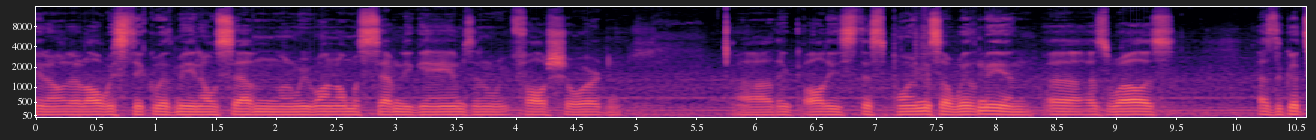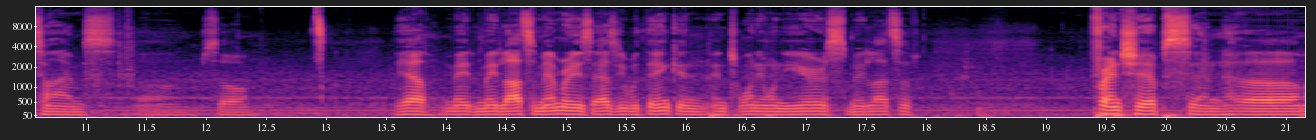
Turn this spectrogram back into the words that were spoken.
you know, that'll always stick with me in 07 when we won almost 70 games and we fall short. And uh, I think all these disappointments are with me, and uh, as well as as the good times. Um, so yeah, made made lots of memories as you would think in, in 21 years. Made lots of friendships, and uh,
